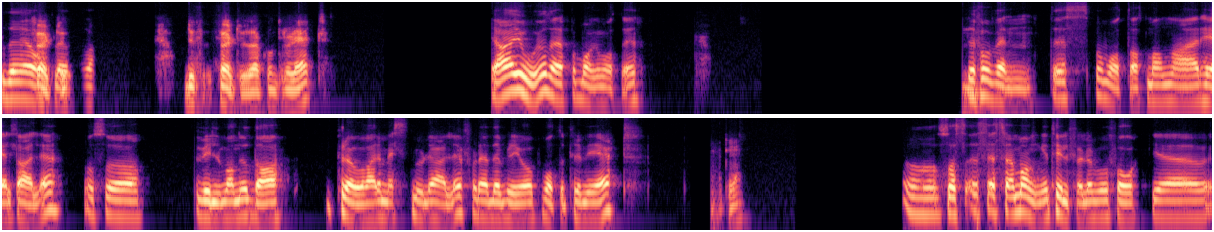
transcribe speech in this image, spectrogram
Det Følte opplevde jeg. Du følte du deg kontrollert? Ja, jeg gjorde jo det på mange måter. Det forventes på en måte at man er helt ærlig, og så vil man jo da prøve å være mest mulig ærlig, for det blir jo på en måte premiert. Ok. Og så s- jeg ser mange tilfeller hvor folk eh,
